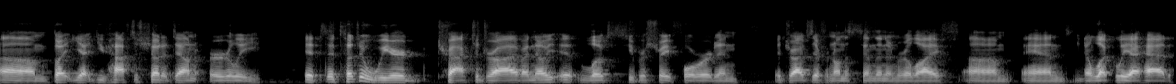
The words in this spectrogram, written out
um, but yet you have to shut it down early. It's it's such a weird track to drive. I know it looks super straightforward and it drives different on the sim than in real life. Um, and you know, luckily I had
